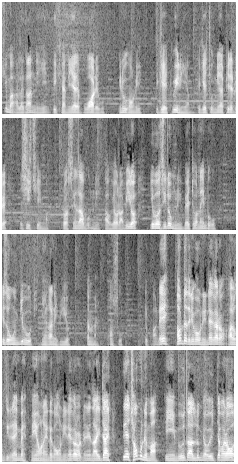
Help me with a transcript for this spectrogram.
ရှိမှအလကားနေရင်ဒီခံနေရတဲ့ဘဝတွေကိုမင်းတို့ကောင်တွေတကယ်တွေ့နေရမှာတကယ်ကြုံနေရဖြစ်တဲ့အတွက်လက်ရှိချိန်မှာတော့စဉ်းစားဖို့အနေအောက်ရောက်လာပြီးတော့ရေပေါ်စီလို့မနေပဲတော်လိုင်းဘက်ကိုပြေဆုံးဝင်ပြဖို့ဒီနေရာကနေပြီးတော့အမှန်အောင်ဆို ဖြစ်ပါတယ်။နောက်တဲ့သတင်းပုံအနေနဲ့ကတော့အားလုံးဒီတိုင်းပဲမင်းအောင်နိုင်တဲ့ကောင်အနေနဲ့ကတော့တနင်္လာရီတိုင်းတရချောင်းမှုနယ်မှာကရင်မျိုးသားလွတ်မြောက်ရေးတပ်မတော်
